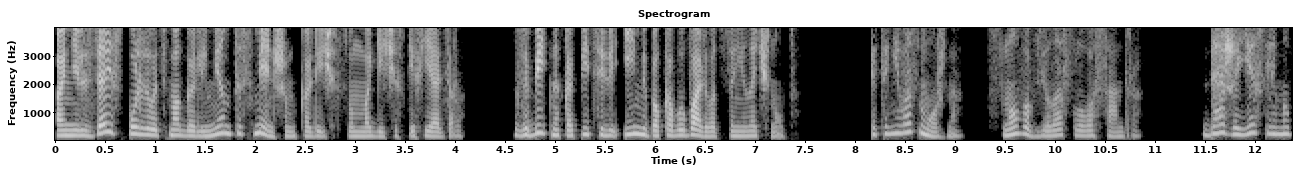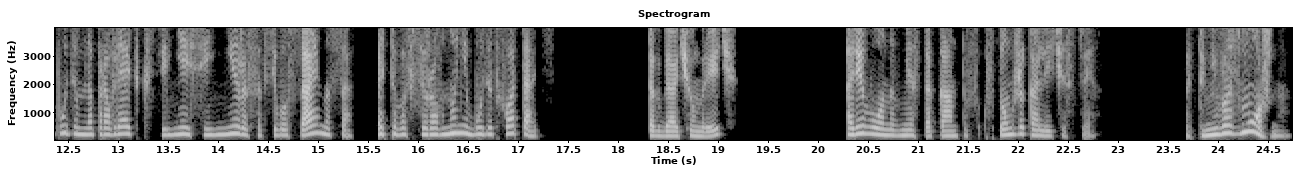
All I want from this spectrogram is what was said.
«А нельзя использовать магоэлементы с меньшим количеством магических ядер? Забить накопители ими, пока вываливаться не начнут?» «Это невозможно», — снова взяла слово Сандра. «Даже если мы будем направлять к стене Синира со всего Сайноса, этого все равно не будет хватать». «Тогда о чем речь?» Оревоны вместо кантов в том же количестве. «Это невозможно!»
